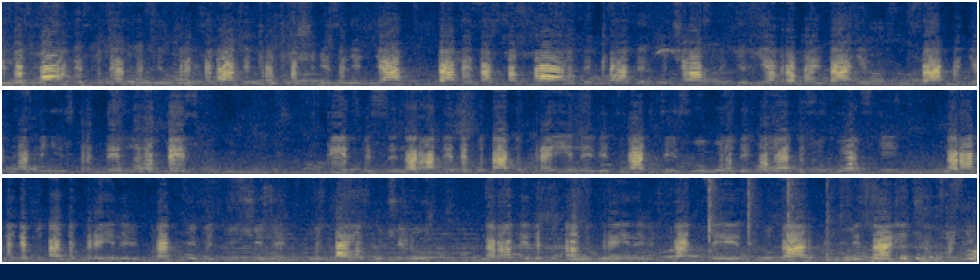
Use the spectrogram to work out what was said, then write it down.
і дозволити студентам відпрацювати пропущені заняття та не застосовувати проти учасників Євромайданів заходів адміністративного тиску. Підписи. Народний депутат України від фракції Свободи Олег Суховський, народний депутат України від фракції Батьківщини Микола Кучерук, народний депутат України від фракції Удар Віталій Чубутів,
